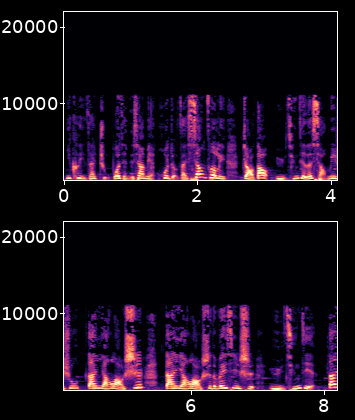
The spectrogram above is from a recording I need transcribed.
你可以在主播简介下面或者在相册里找到雨晴姐的小秘书丹阳老师。丹阳老师的微信是雨晴姐丹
